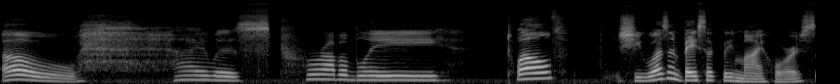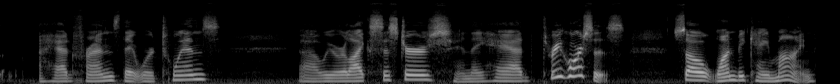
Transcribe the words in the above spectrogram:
Oh, I was probably 12. She wasn't basically my horse. I had friends that were twins. Uh, we were like sisters, and they had three horses. So one became mine.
